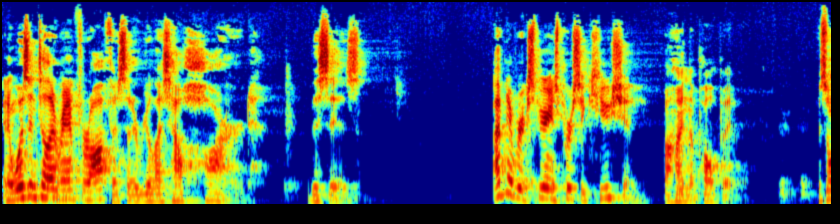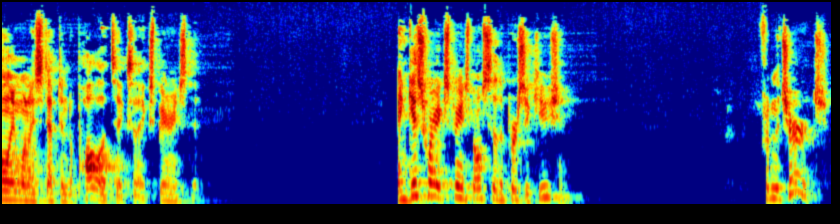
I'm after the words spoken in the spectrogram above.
And it wasn't until I ran for office that I realized how hard this is. I've never experienced persecution behind the pulpit. It's only when I stepped into politics that I experienced it. And guess where I experienced most of the persecution? From the church.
